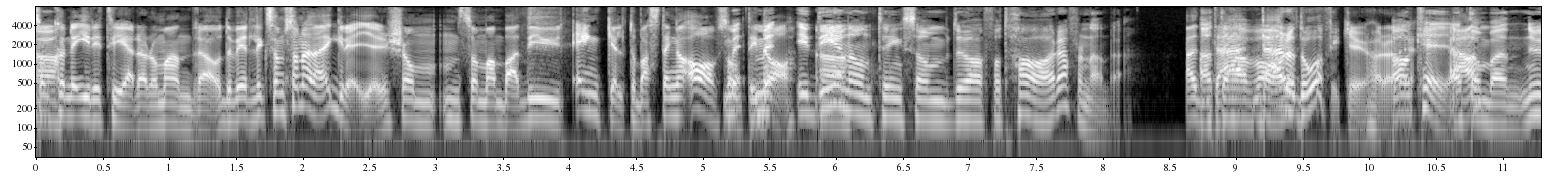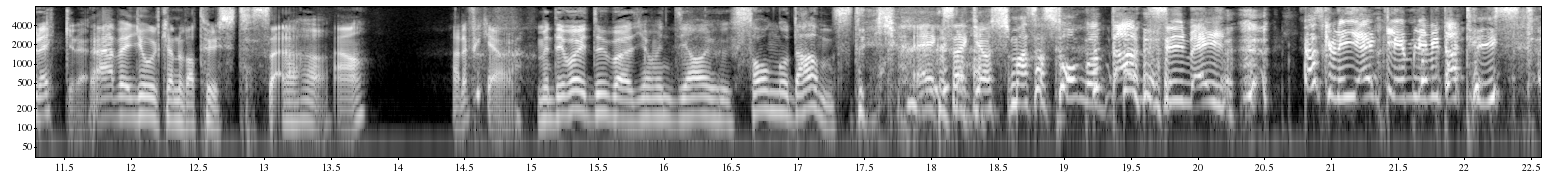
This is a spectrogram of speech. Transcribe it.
Som Ja. kunde irritera de andra och du vet liksom sådana där grejer som, som man bara, det är ju enkelt att bara stänga av sånt Men, idag. men är det Ja. någonting som du har fått höra från andra? Ja, Att det där, varit- där och då fick jag ju höra det. Okej, att ja. de bara, nu räcker det. Nej men Joel kan du vara tyst? Så. Ja. ja, det fick jag göra. Men det var ju du bara, ja men jag har ju sång och dans. Exakt, jag har massa sång och dans i mig. Jag skulle egentligen blivit artist.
